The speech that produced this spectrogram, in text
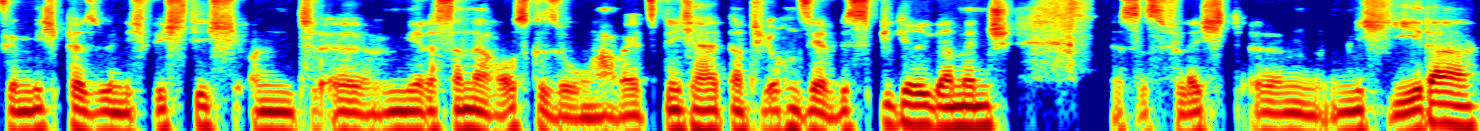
für mich persönlich wichtig und äh, mir das dann herausgesogen habe. Jetzt bin ich halt natürlich auch ein sehr wissbegieriger Mensch. Das ist vielleicht ähm, nicht jeder,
